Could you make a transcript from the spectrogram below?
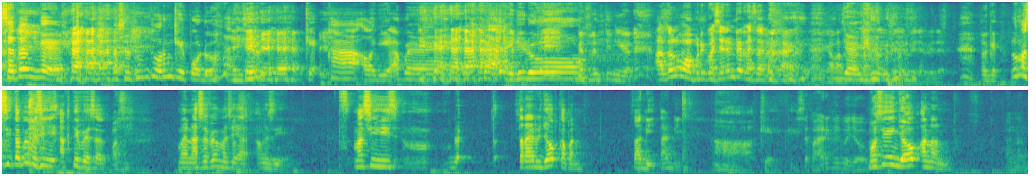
ASFM enggak ya? ASFM tuh orang kepo doang anjir. Kayak kak lagi apa ya? Kak ini dong. Gak penting ya atau lu mau open questionnya dari rasa Enggak masalah. Oke. Lu masih tapi masih aktif ya Sab? masih. Main ASFM masih masih masih mm, terakhir jawab kapan Tadi. Tadi. Ah, oke oke. Setiap hari gue jawab. Masih yang jawab Anon. Anon.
